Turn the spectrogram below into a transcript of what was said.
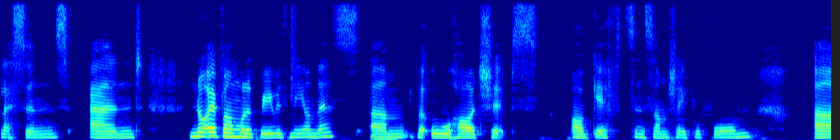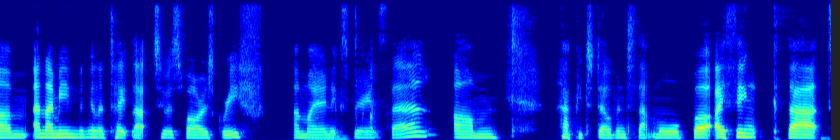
lessons. And not everyone will agree with me on this, mm. um, but all hardships are gifts in some shape or form. Um, and I'm even going to take that to as far as grief and my own experience there. Um, happy to delve into that more. But I think that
